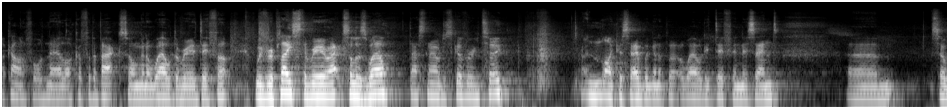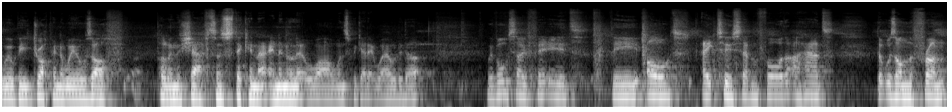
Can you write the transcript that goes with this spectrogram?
I can't afford an air locker for the back, so I'm going to weld the rear diff up. We've replaced the rear axle as well. That's now Discovery 2. And like I said, we're going to put a welded diff in this end. Um, so we'll be dropping the wheels off, pulling the shafts and sticking that in in a little while once we get it welded up. We've also fitted the old 8274 that I had that was on the front,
